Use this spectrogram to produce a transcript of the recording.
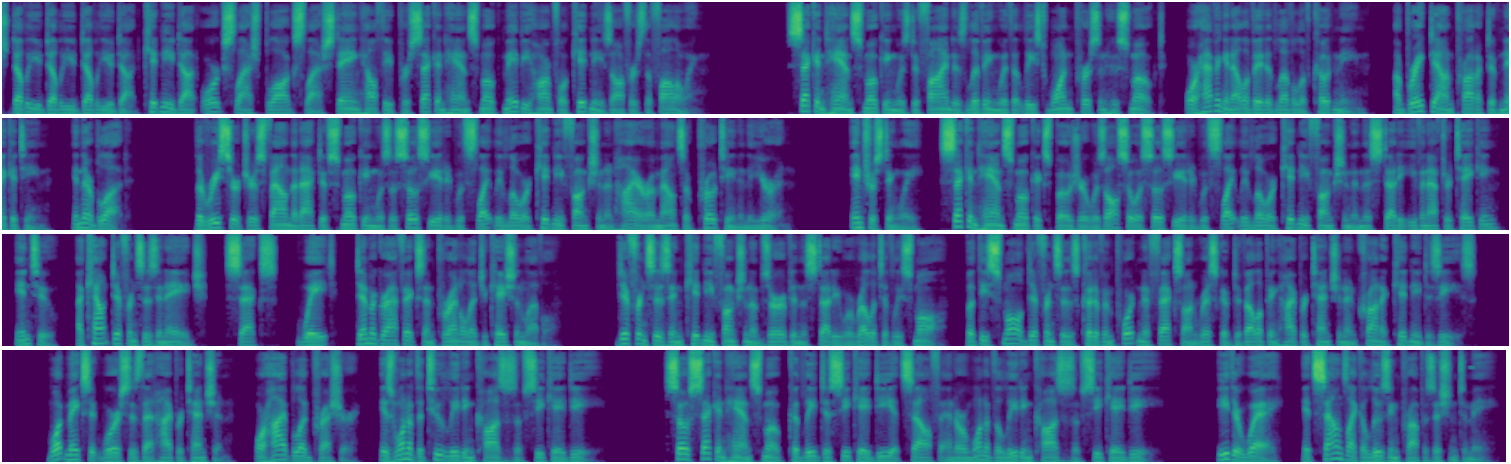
www.kidney.org slash blog slash staying healthy per secondhand smoke may be harmful kidneys offers the following. Secondhand smoking was defined as living with at least one person who smoked, or having an elevated level of cotinine, a breakdown product of nicotine, in their blood. The researchers found that active smoking was associated with slightly lower kidney function and higher amounts of protein in the urine. Interestingly, secondhand smoke exposure was also associated with slightly lower kidney function in this study even after taking into account differences in age, sex, weight, demographics, and parental education level. Differences in kidney function observed in the study were relatively small, but these small differences could have important effects on risk of developing hypertension and chronic kidney disease. What makes it worse is that hypertension, or high blood pressure, is one of the two leading causes of CKD. So secondhand smoke could lead to CKD itself and or one of the leading causes of CKD. Either way, it sounds like a losing proposition to me.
